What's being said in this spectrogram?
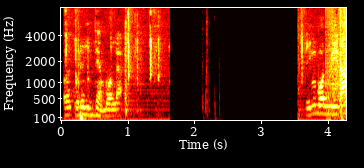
เอ้ย กูได้ยินเสียงบนแล้วอิงบนมีนะ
